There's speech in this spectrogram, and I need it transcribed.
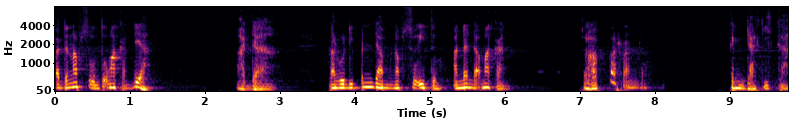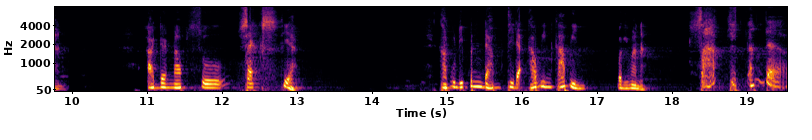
ada nafsu untuk makan, ya? Ada. Kalau dipendam nafsu itu, Anda tidak makan. Lapar Anda. Kendalikan. Ada nafsu seks, ya? Kalau dipendam tidak kawin-kawin. Bagaimana? Sakit Anda.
